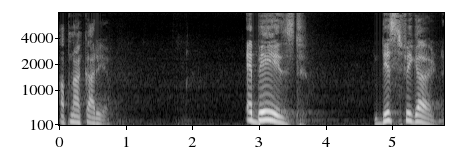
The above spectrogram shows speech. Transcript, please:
अपना कार्य। Abased disfigured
